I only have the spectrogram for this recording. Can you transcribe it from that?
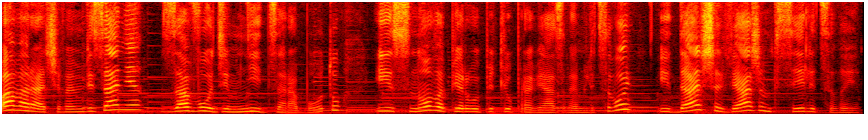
Поворачиваем вязание, заводим нить за работу и снова первую петлю провязываем лицевой и дальше вяжем все лицевые.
